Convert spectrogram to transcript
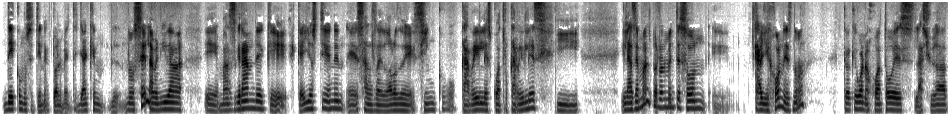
de como se tiene actualmente, ya que no sé, la avenida eh, más grande que, que, ellos tienen es alrededor de cinco carriles, cuatro carriles y, y las demás pues realmente son eh, callejones, ¿no? Creo que Guanajuato es la ciudad,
